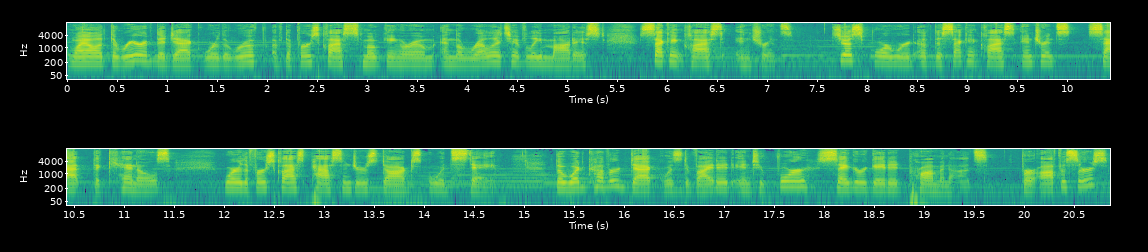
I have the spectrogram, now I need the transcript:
while at the rear of the deck were the roof of the first class smoking room and the relatively modest second class entrance. Just forward of the second class entrance sat the kennels, where the first class passengers' dogs would stay. The wood covered deck was divided into four segregated promenades for officers,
